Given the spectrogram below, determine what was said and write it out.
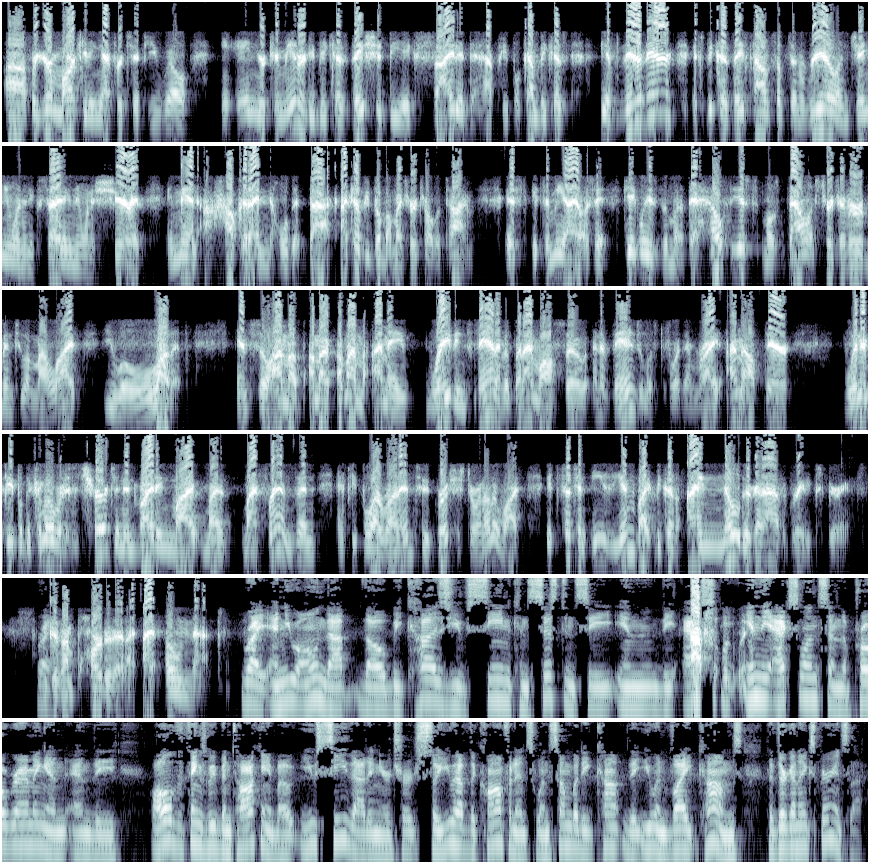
uh, for your marketing efforts, if you will, in, in your community because they should be excited to have people come. Because if they're there, it's because they found something real and genuine and exciting. and They want to share it. And man, how could I hold it back? I tell people about my church all the time. It's, it's to me, I always say, Gateway is the, the healthiest, most balanced church I've ever been to in my life. You will love it. And so I'm a, I'm a, I'm a, I'm a raving fan of it, but I'm also an evangelist for them, right? I'm out there winning people to come over to the church and inviting my my my friends and and people I run into at grocery store and otherwise. It's such an easy invite because I know they're going to have a great experience right. because I'm part of that. I, I own that. Right, and you own that though because you've seen consistency in the ex- in the excellence and the programming and and the all of the things we've been talking about. You see that in your church, so you have the confidence when somebody com- that you invite comes that they're going to experience that.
